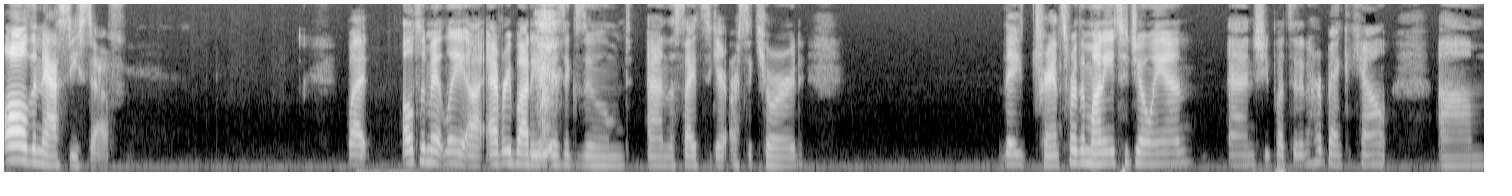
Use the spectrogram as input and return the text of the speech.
all the nasty stuff But ultimately, uh, everybody is exhumed and the sites are secured. They transfer the money to Joanne and she puts it in her bank account. Um,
